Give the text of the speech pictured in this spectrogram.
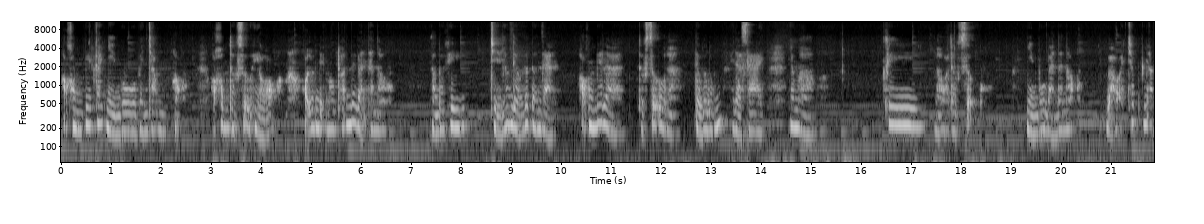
họ không biết cách nhìn vô bên trong họ. Họ không thực sự hiểu họ. Họ luôn bị mâu thuẫn với bản thân họ. Rằng đôi khi chỉ những điều rất đơn giản. Họ không biết là thực sự là điều đó đúng hay là sai. Nhưng mà khi mà họ thực sự nhìn vô bản thân họ và họ chấp nhận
